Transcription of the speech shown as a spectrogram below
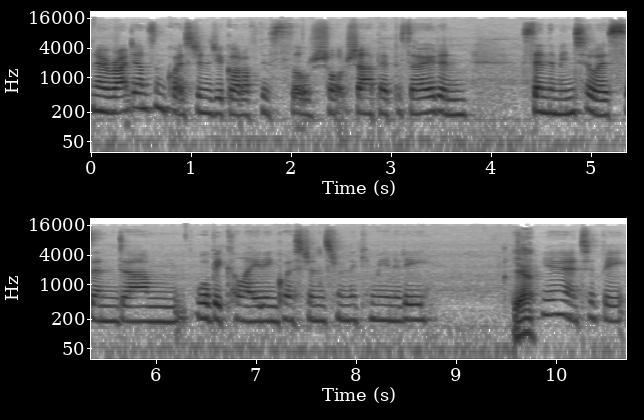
you know, write down some questions you got off this little short, sharp episode and send them in to us, and um, we'll be collating questions from the community. Yeah, Yeah, to be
